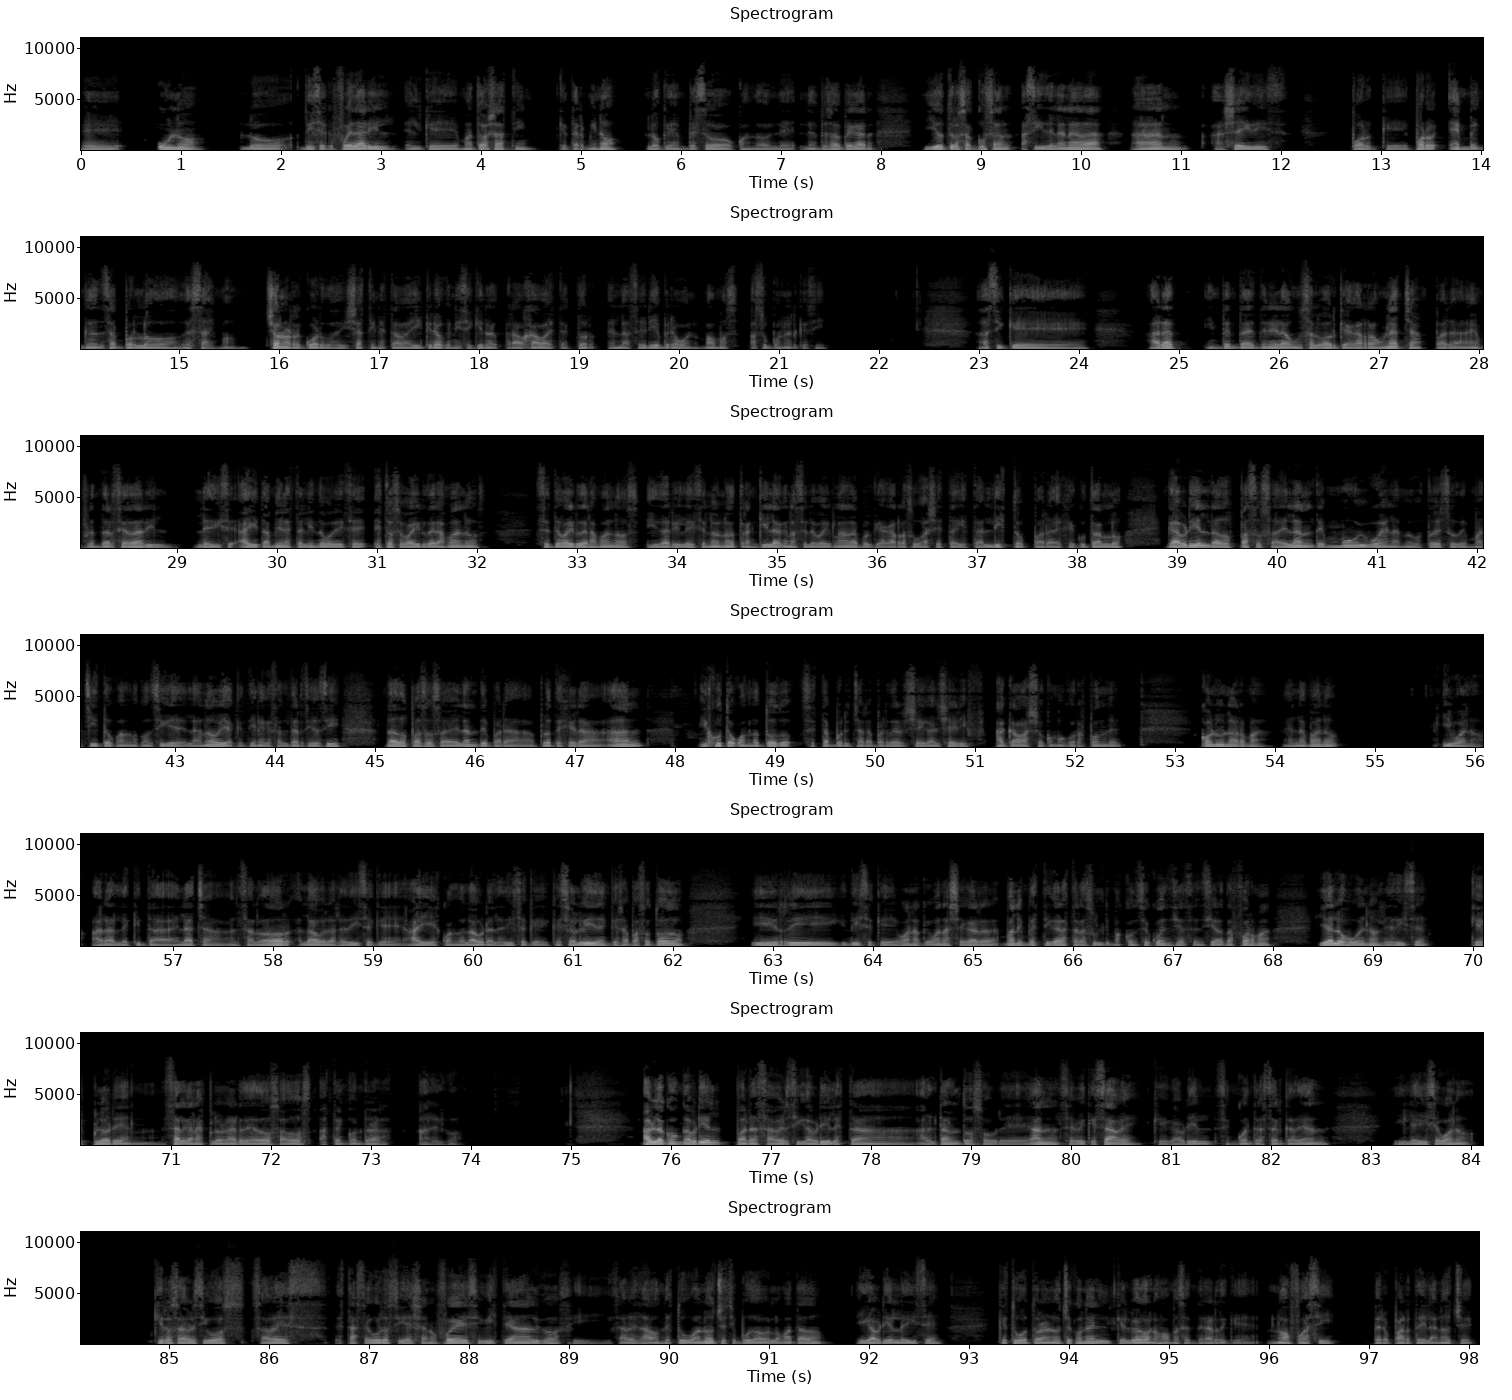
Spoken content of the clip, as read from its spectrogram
Eh, uno lo dice que fue Daryl el que mató a Justin, que terminó lo que empezó cuando le, le empezó a pegar, y otros acusan así de la nada a Anne, a Jadis, porque por en venganza por lo de Simon. Yo no recuerdo si Justin estaba ahí, creo que ni siquiera trabajaba este actor en la serie, pero bueno, vamos a suponer que sí. Así que Arad intenta detener a un salvador que agarra un hacha para enfrentarse a Daryl. Le dice, ahí también está lindo porque dice, esto se va a ir de las manos se te va a ir de las manos y Daryl le dice no, no, tranquila que no se le va a ir nada porque agarra su ballesta y está listo para ejecutarlo. Gabriel da dos pasos adelante, muy buena, me gustó eso de machito cuando consigue la novia que tiene que saltar sí o sí, da dos pasos adelante para proteger a Anne Y justo cuando todo se está por echar a perder, llega el sheriff a caballo como corresponde, con un arma en la mano. Y bueno, Arad le quita el hacha al Salvador. Laura le dice que ahí es cuando Laura les dice que, que se olviden, que ya pasó todo. Y Rick dice que bueno, que van a llegar, van a investigar hasta las últimas consecuencias en cierta forma. Y a los buenos les dice que exploren, salgan a explorar de dos a dos hasta encontrar algo. Habla con Gabriel para saber si Gabriel está al tanto sobre Anne. Se ve que sabe que Gabriel se encuentra cerca de Anne. Y le dice, bueno, quiero saber si vos sabés, estás seguro si ella no fue, si viste algo, si sabés a dónde estuvo anoche, si pudo haberlo matado. Y Gabriel le dice que estuvo toda la noche con él, que luego nos vamos a enterar de que no fue así, pero parte de la noche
